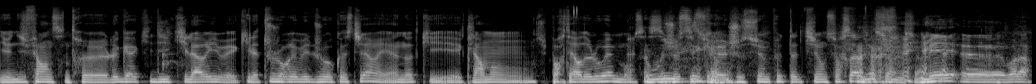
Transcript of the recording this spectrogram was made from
il y a une différence entre le gars qui dit qu'il arrive et qu'il a toujours rêvé de jouer au Costière et un autre qui est clairement supporter de l'OM. Bon, ça, Oui, je sais sûr. que je suis un peu tatillon sur ça. Bien sûr, bien sûr. Mais euh, voilà,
